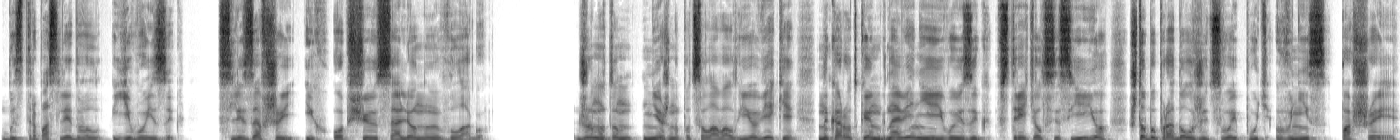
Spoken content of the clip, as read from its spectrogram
быстро последовал его язык, слезавший их общую соленую влагу. Джонатан нежно поцеловал ее веки, на короткое мгновение его язык встретился с ее, чтобы продолжить свой путь вниз по шее.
